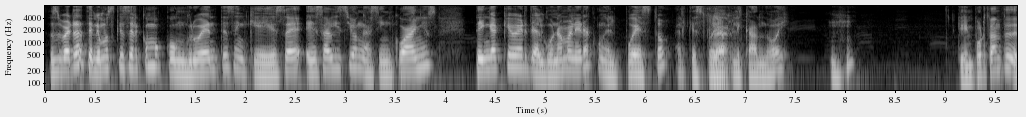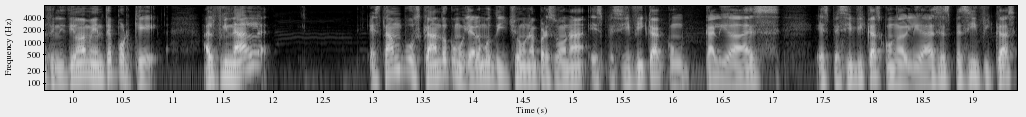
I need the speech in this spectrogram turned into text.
Entonces, ¿verdad? Tenemos que ser como congruentes en que esa, esa visión a cinco años tenga que ver de alguna manera con el puesto al que estoy aplicando hoy. Qué importante definitivamente porque al final están buscando, como ya lo hemos dicho, una persona específica con calidades específicas con habilidades específicas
